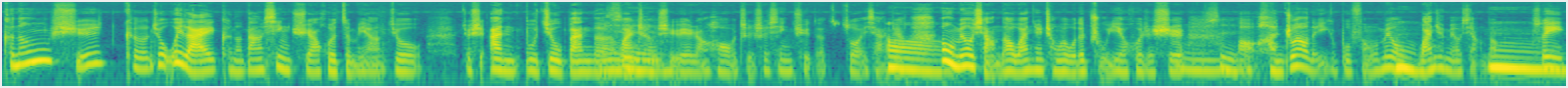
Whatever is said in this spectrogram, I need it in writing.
可能学，可能就未来可能当兴趣啊，或者怎么样，就就是按部就班的嗯。完成学业，然后只是兴趣的做一下这样。那、哦，我没有想到完全成为我的主业，或者是是。哦、很重要的一个部分，我没有、嗯。完全没有想到。嗯。所以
